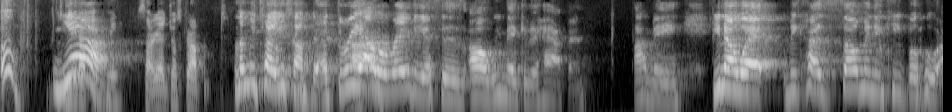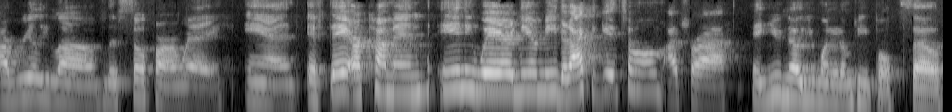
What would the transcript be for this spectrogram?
Oh, up Yeah. with me. Sorry, I just dropped. Let me tell you something. A three Uh, hour radius is oh, we making it happen. I mean, you know what? Because so many people who I really love live so far away. And if they are coming anywhere near me that I could get to them, I try. And you know you one of them people. So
